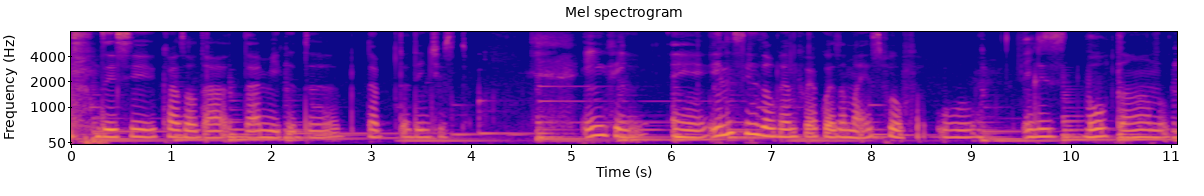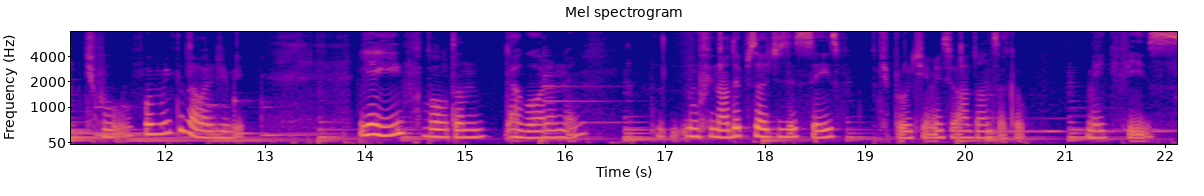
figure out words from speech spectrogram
desse casal da, da amiga da, da, da dentista. Enfim, é, eles se resolvendo foi a coisa mais fofa. O, eles voltando, tipo, foi muito da hora de ver. E aí, voltando agora, né? No final do episódio 16, tipo, eu tinha mencionado antes, só que eu meio que fiz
